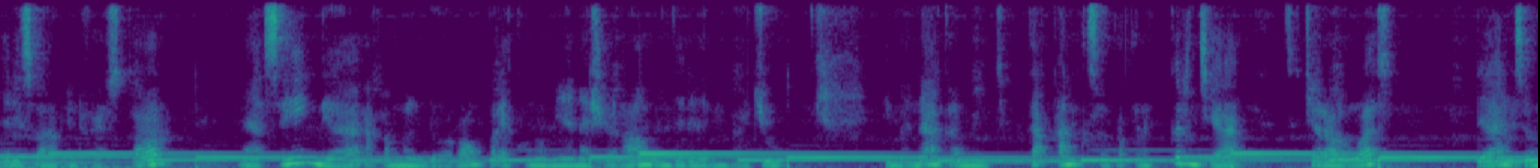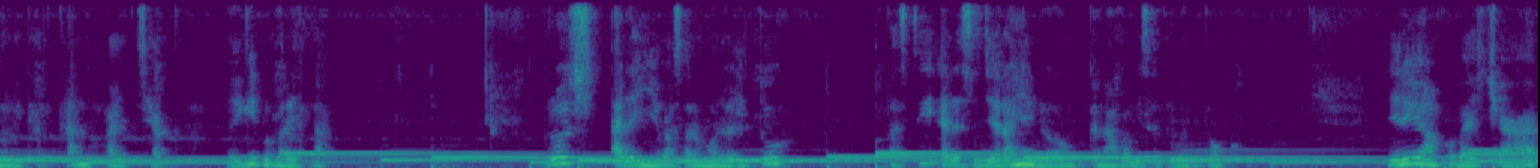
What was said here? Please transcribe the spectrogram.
dari seorang investor nah sehingga akan mendorong perekonomian nasional menjadi lebih maju di mana akan menciptakan kesempatan kerja secara luas dan bisa meningkatkan pajak bagi pemerintah. Terus adanya pasar modal itu pasti ada sejarahnya dong kenapa bisa terbentuk. Jadi yang aku baca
